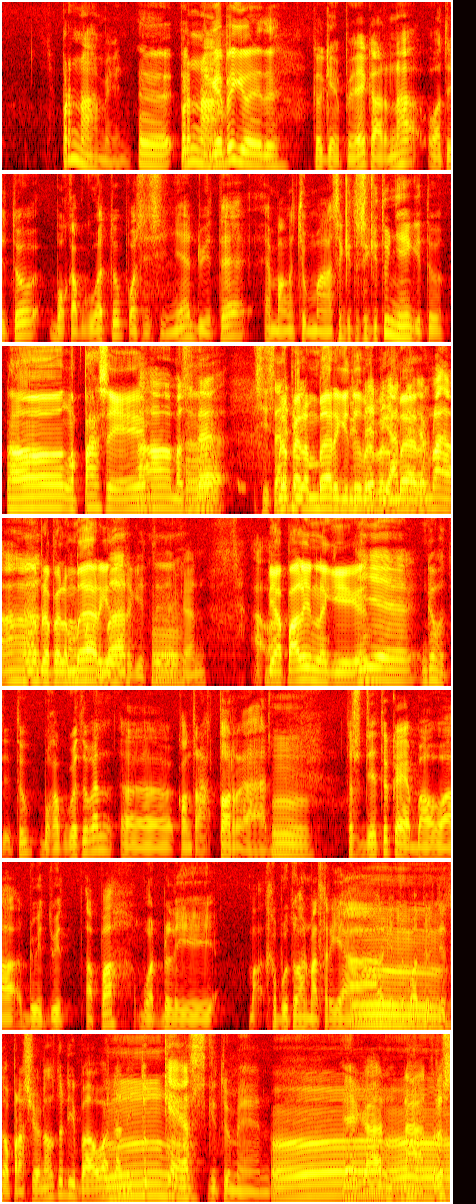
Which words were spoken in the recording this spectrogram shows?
Pernah men. Eh, Pernah. ke GP gimana itu Ke GP karena waktu itu bokap gua tuh posisinya duitnya emang cuma segitu-segitunya gitu. oh ngepas ya Ah, maksudnya sisa berapa lembar gitu, berapa lembar? lah, ah, Ah, berapa lembar gitu. gitu ya kan. Ah, diapalin lagi kan Iya, enggak waktu itu bokap gue tuh kan eh, kontraktor kan. Hmm. Terus dia tuh kayak bawa duit-duit apa buat beli kebutuhan material gitu buat duit-duit operasional tuh dibawa dan itu cash gitu men. Hmm. Iya kan. Nah, terus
